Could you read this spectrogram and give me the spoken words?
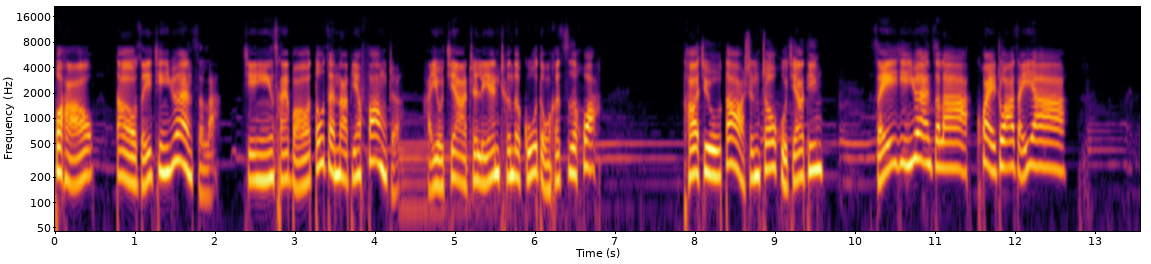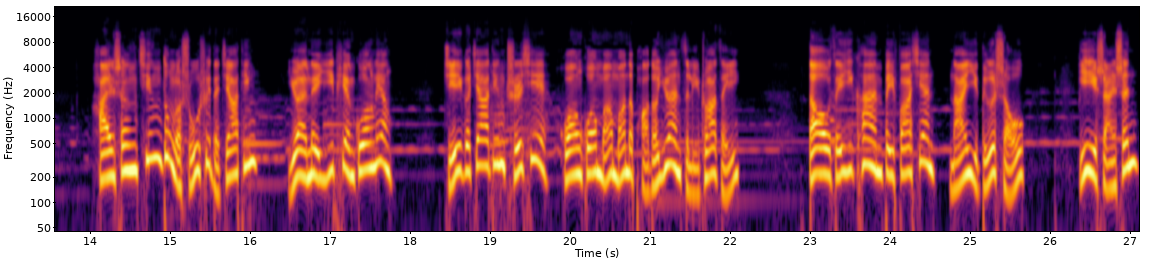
不好，盗贼进院子了，金银财宝都在那边放着，还有价值连城的古董和字画。他就大声招呼家丁：“贼进院子啦，快抓贼呀！”喊声惊动了熟睡的家丁，院内一片光亮，几个家丁持械，慌慌忙忙地跑到院子里抓贼。盗贼一看被发现，难以得手，一闪身，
